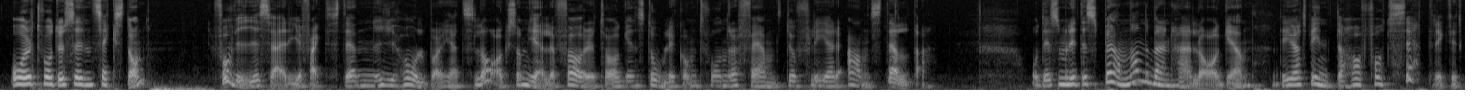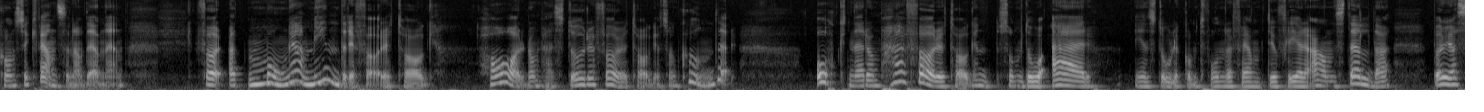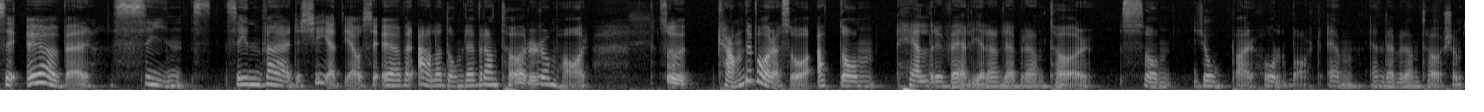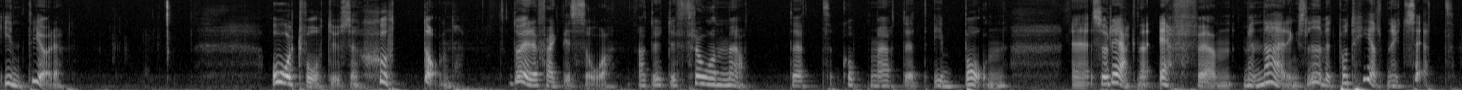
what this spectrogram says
År 2016 får vi i Sverige faktiskt en ny hållbarhetslag som gäller företagen storlek om 250 och fler anställda. Och det som är lite spännande med den här lagen det är att vi inte har fått sett riktigt konsekvenserna av den än. För att många mindre företag har de här större företagen som kunder. Och när de här företagen som då är i en storlek om 250 och fler anställda börjar se över sin, sin värdekedja och se över alla de leverantörer de har. Så kan det vara så att de hellre väljer en leverantör som jobbar hållbart än en leverantör som inte gör det. År 2017 då är det faktiskt så att utifrån mötet, COP-mötet i Bonn eh, så räknar FN med näringslivet på ett helt nytt sätt.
